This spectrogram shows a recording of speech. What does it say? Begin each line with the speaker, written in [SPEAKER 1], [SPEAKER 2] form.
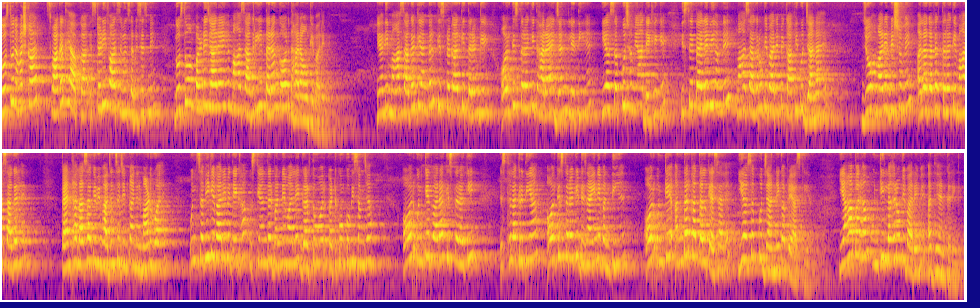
[SPEAKER 1] दोस्तों, नमस्कार। स्वागत है आपका स्टडी फॉर सिविल सर्विसेज़ में। दोस्तों, हम पढ़ने जा रहे हैं महासागरीय तरंग और धाराओं के बारे में। यानी महासागर के अंदर किस प्रकार की तरंगे और किस तरह की धाराएँ जन्म लेती हैं, यह सब कुछ हम यहाँ देखेंगे। इससे पहले भी हमने महासागरों के बारे में काफ़ी कुछ जाना है, जो हमारे विश्व में अलग अलग तरह के महासागर हैं। पैंथालासा के विभाजन से जिनका निर्माण हुआ है, उन सभी के बारे में देखा, उसके अंदर बनने वाले गर्तों और कटकों को भी समझा, और उनके द्वारा किस तरह की स्थलाकृतियाँ और किस तरह की डिज़ाइनें बनती हैं और उनके अंदर का तल कैसा है, यह सब कुछ जानने का प्रयास किया। यहाँ पर हम उनकी लहरों के बारे में अध्ययन करेंगे।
